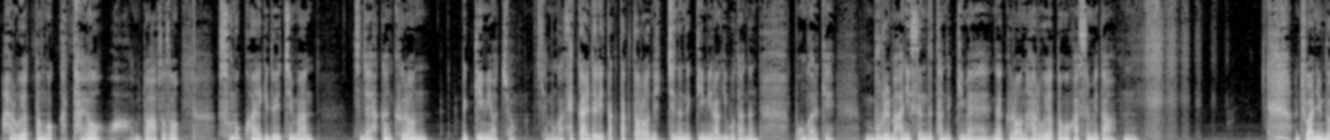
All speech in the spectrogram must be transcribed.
하루였던 것 같아요. 와, 또 앞서서 수묵화 얘기도 했지만 진짜 약간 그런 느낌이었죠. 뭔가 색깔들이 딱딱 떨어지는 느낌이라기보다는 뭔가 이렇게 물을 많이 쓴 듯한 느낌의 네, 그런 하루였던 것 같습니다. 음. 주아님도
